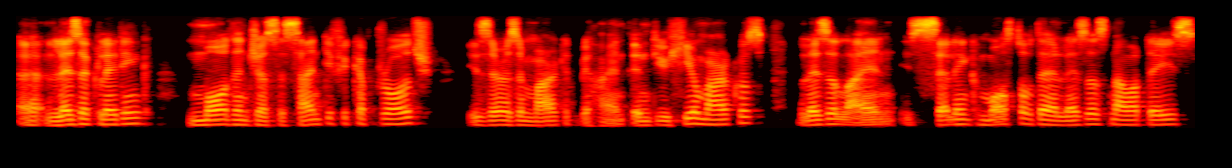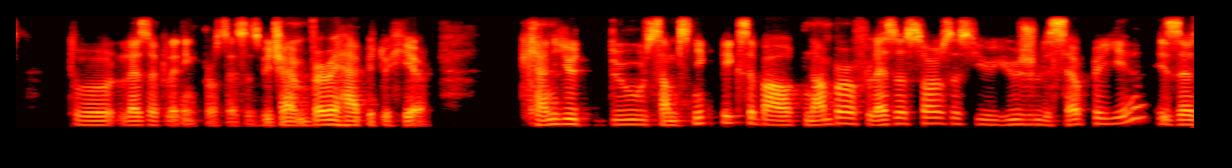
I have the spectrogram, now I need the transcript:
uh, laser cladding more than just a scientific approach? Is there a market behind? And you hear Markus laserline is selling most of their lasers nowadays to laser cladding processes which i'm very happy to hear can you do some sneak peeks about number of laser sources you usually sell per year? Is there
